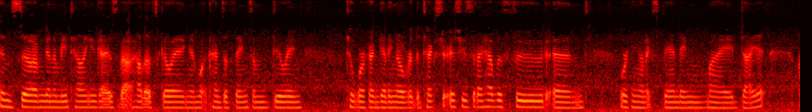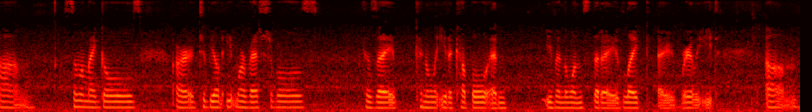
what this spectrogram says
And so I'm going to be telling you guys about how that's going and what kinds of things I'm doing to work on getting over the texture issues that I have with food and working on expanding my diet. Um, some of my goals are to be able to eat more vegetables because I can only eat a couple and even the ones that I like, I rarely eat. Um,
